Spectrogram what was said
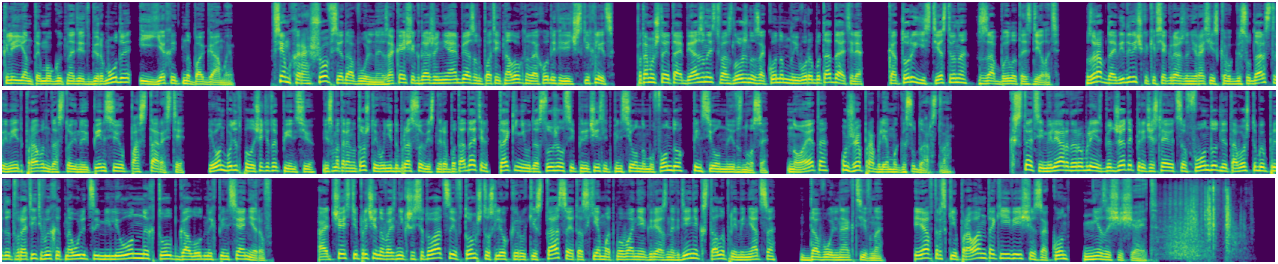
Клиенты могут надеть бермуды и ехать на Багамы. Всем хорошо, все довольны. Заказчик даже не обязан платить налог на доходы физических лиц, потому что эта обязанность возложена законом на его работодателя, который, естественно, забыл это сделать. Зураб Давидович, как и все граждане российского государства, имеет право на достойную пенсию по старости, и он будет получать эту пенсию, несмотря на то, что его недобросовестный работодатель так и не удосужился перечислить пенсионному фонду пенсионные взносы. Но это уже проблема государства. Кстати, миллиарды рублей из бюджета перечисляются фонду для того, чтобы предотвратить выход на улицы миллионных толп голодных пенсионеров, Отчасти причина возникшей ситуации в том, что с легкой руки Стаса эта схема отмывания грязных денег стала применяться довольно активно. И авторские права на такие вещи закон не защищает.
